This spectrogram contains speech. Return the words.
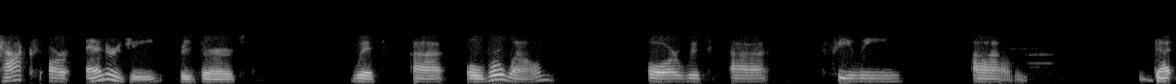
tax our energy reserves with uh, overwhelm or with uh, feeling um, that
